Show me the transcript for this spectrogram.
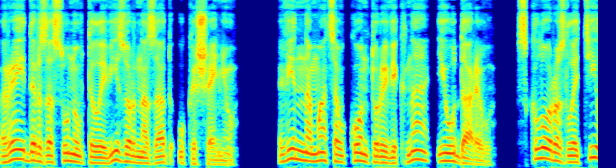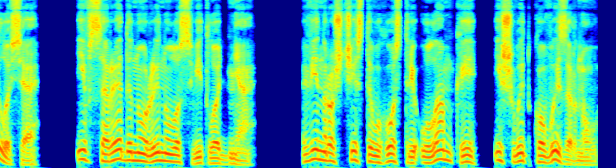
Рейдер засунув телевізор назад у кишеню. Він намацав контури вікна і ударив. Скло розлетілося, і всередину ринуло світло дня. Він розчистив гострі уламки і швидко визирнув.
